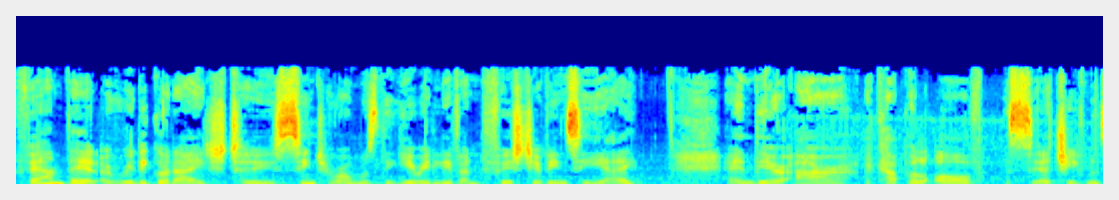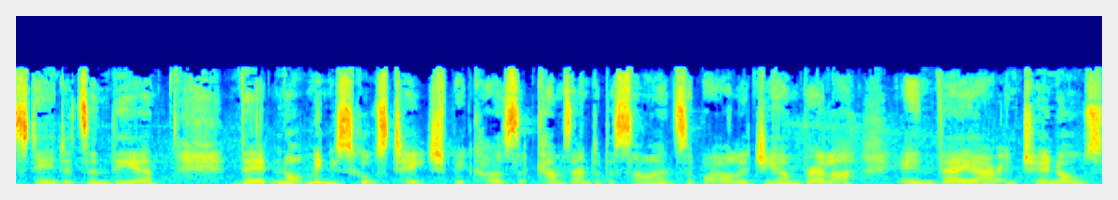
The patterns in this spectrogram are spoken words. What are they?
found that a really good age to centre on was the year 11, first year of NCEA and there are a couple of achievement standards in there that not many schools teach because it comes under the science of biology umbrella and they are internals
